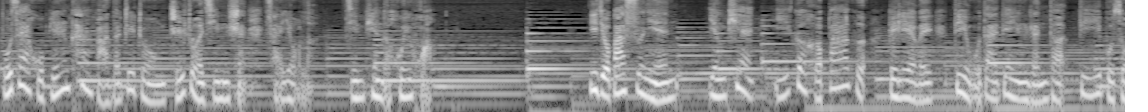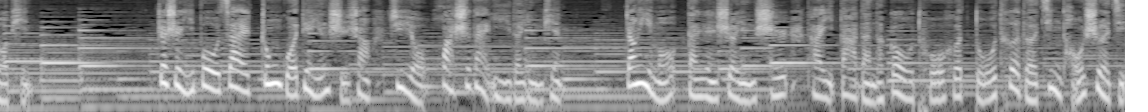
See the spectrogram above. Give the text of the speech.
不在乎别人看法的这种执着精神，才有了今天的辉煌。一九八四年，影片《一个和八个》被列为第五代电影人的第一部作品。这是一部在中国电影史上具有划时代意义的影片。张艺谋担任摄影师，他以大胆的构图和独特的镜头设计，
